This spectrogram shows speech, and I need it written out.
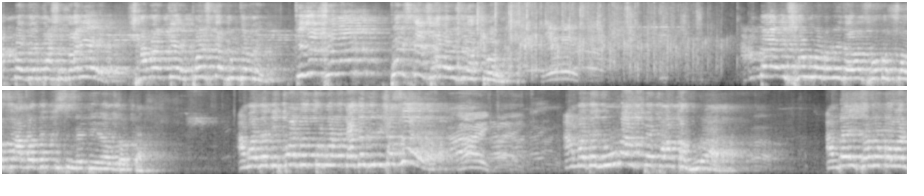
আপনাদের পাশে দাঁড়িয়ে পরিষ্কার কিছু পরিষ্কার আমরা এই সংগঠনে যারা সদস্য আছে, আমাদের কিছু মেটেরিয়াল দরকার। আমাদের কি পর্যাপ্ত আছে আমাদের নুন আসতে পাল্টা ফুরা আমরা এই জনকল্যাণ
